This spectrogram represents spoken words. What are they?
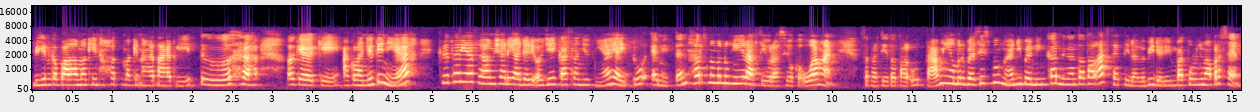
Bikin kepala makin hot, makin hangat-hangat gitu. oke oke, aku lanjutin ya. Kriteria saham syariah dari OJK selanjutnya yaitu emiten harus memenuhi rasio-rasio keuangan, seperti total utang yang berbasis bunga dibandingkan dengan total aset tidak lebih dari 45%,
